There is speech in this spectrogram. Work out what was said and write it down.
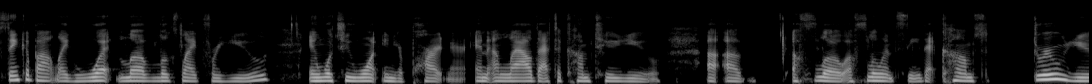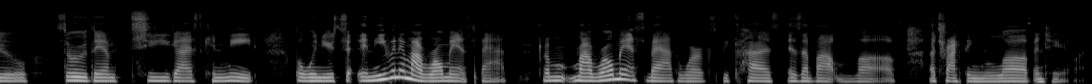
Think about like what love looks like for you and what you want in your partner and allow that to come to you. A, a, a flow, a fluency that comes through you, through them, so you guys can meet. But when you're, and even in my romance bath, my romance bath works because it's about love, attracting love into your life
